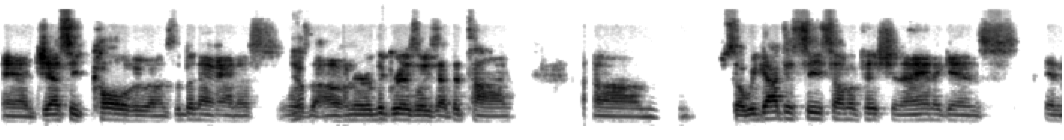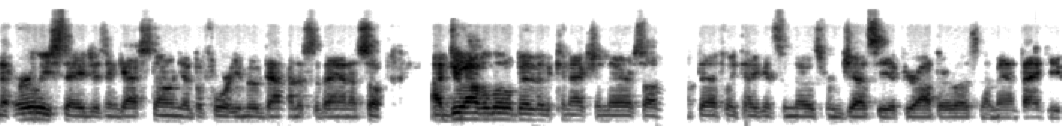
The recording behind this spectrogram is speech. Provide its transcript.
and Jesse Cole, who owns the Bananas, was yep. the owner of the Grizzlies at the time. Um, so we got to see some of his shenanigans in the early stages in Gastonia before he moved down to Savannah. So I do have a little bit of the connection there. So I'm definitely taking some notes from Jesse. If you're out there listening, man, thank you.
